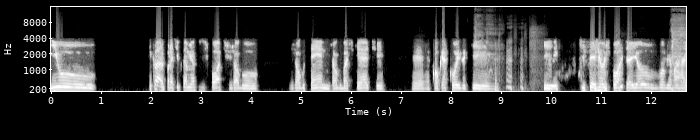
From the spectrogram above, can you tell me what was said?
e o e claro, pratico também outros esportes, jogo jogo tênis, jogo basquete, é, qualquer coisa que, que, que seja um esporte aí eu vou me amarrar.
